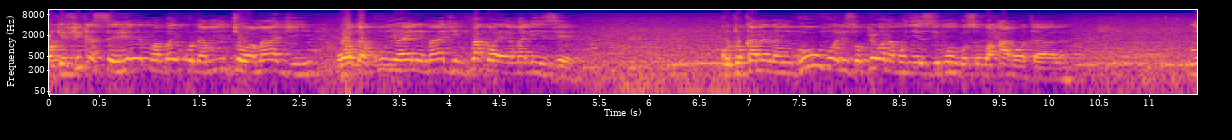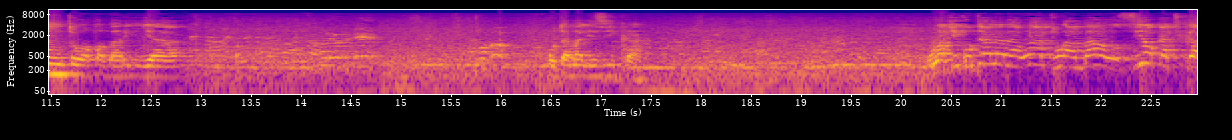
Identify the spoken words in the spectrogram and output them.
wakifika sehemu ambayo kuna mto wa maji watakunywa yale maji mpaka wayamalize. Kutokana na nguvu walizopewa na mwenyezi mungu subhanahu wa taala. Mto wa tabaria utamalizika. Wakikutana na watu ambao sio katika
